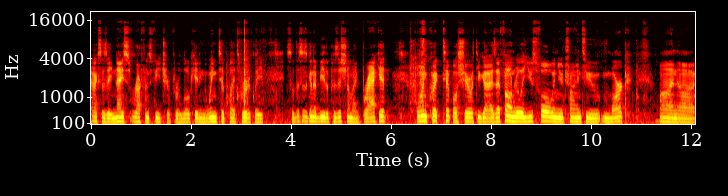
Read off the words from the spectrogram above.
acts as a nice reference feature for locating the wingtip lights vertically. So this is gonna be the position of my bracket. One quick tip I'll share with you guys I found really useful when you're trying to mark on uh,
